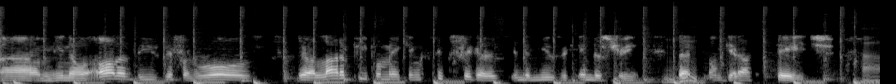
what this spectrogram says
um, you know, all of these different roles. There are a lot of people making six figures in the music industry mm-hmm. that don't get off stage, uh.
